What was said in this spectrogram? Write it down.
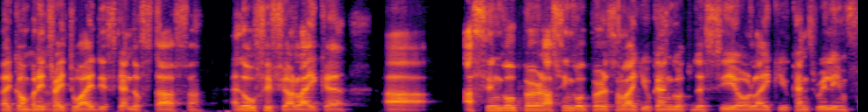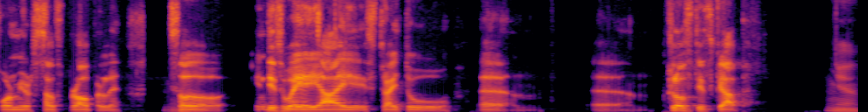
like company Yeah. try to hide this kind of stuff. And also, if you are like uh, uh, a single per a single person, like you can go to the CEO, like you can't really inform yourself properly. So in this way, AI is trying to um, um, close this gap. Yeah.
